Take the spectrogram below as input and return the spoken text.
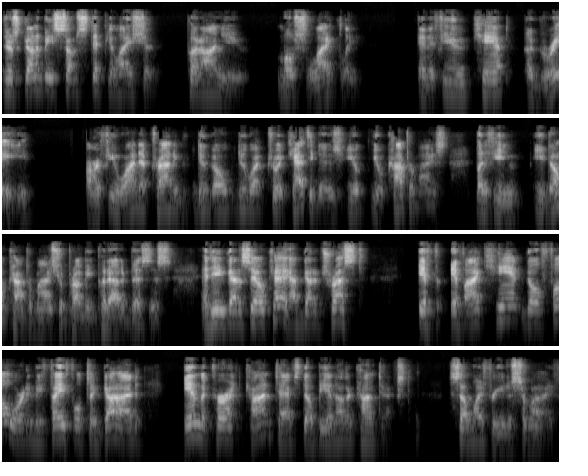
there's going to be some stipulation put on you, most likely. And if you can't agree, or if you wind up trying to do go do what Truett Cathy does, you'll you'll compromise. But if you you don't compromise, you'll probably be put out of business. And then you've got to say, okay, I've got to trust. If if I can't go forward and be faithful to God in the current context, there'll be another context, some way for you to survive,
